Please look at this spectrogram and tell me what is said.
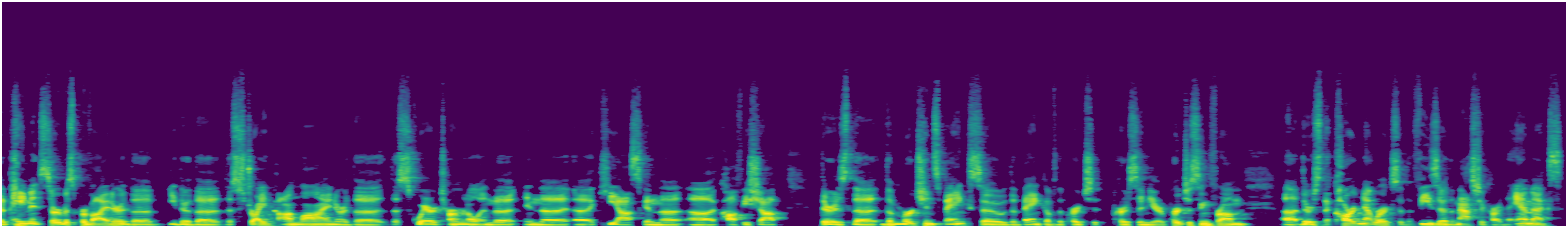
the payment service provider, the either the the Stripe online or the the Square terminal in the in the uh, kiosk in the uh, coffee shop. There's the the merchant's bank, so the bank of the per- person you're purchasing from. Uh, there's the card network, so the Visa, the Mastercard, the Amex,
